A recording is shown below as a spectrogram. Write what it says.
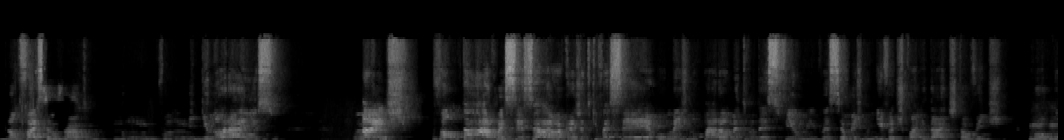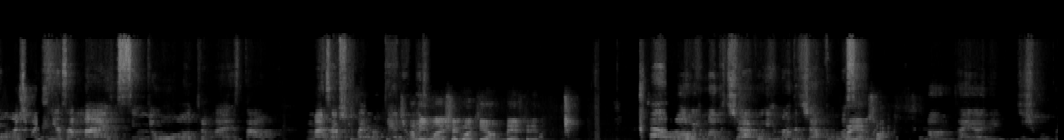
não vai ser usado, não vão ignorar isso, mas vão tá, vai ser, sei lá, eu acredito que vai ser o mesmo parâmetro desse filme, vai ser o mesmo nível de qualidade, talvez. Uhum. Algumas coisinhas a mais, assim, ou outra mais e tal, mas acho que vai manter ali o A minha irmã chegou aqui, ó, um beijo, querido. Hello, irmã do Thiago. Irmã do Thiago, como você Tayane é Soares. Irmã, Tayane, desculpa.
